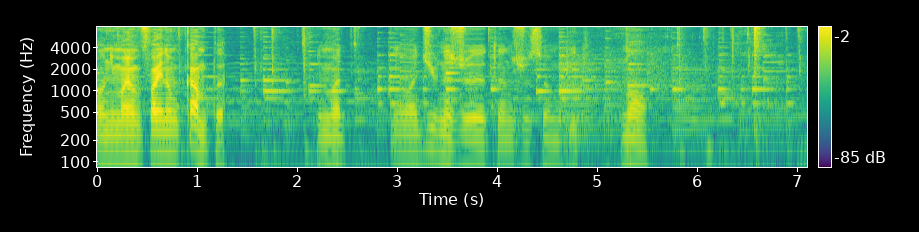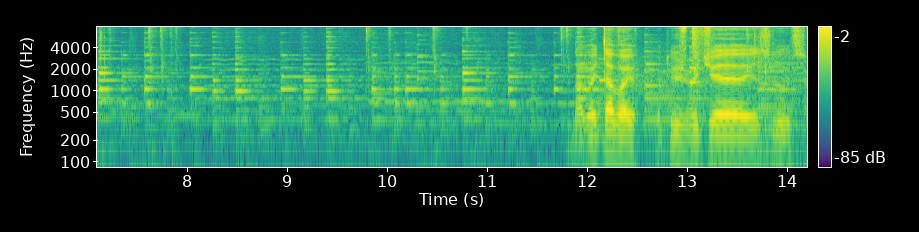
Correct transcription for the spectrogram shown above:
Oni mają fajną kampę. Nie ma... Nie ma dziwne, że ten, że są git. No. Dawaj, dawaj, bo tu już będzie jest luz.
